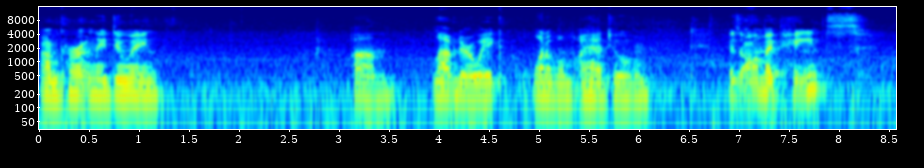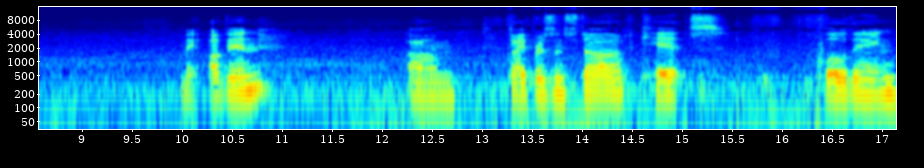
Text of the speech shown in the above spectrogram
I'm currently doing um, Lavender Awake. One of them. I had two of them. Is all my paints. My oven. Um, diapers and stuff. Kits. Clothing.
